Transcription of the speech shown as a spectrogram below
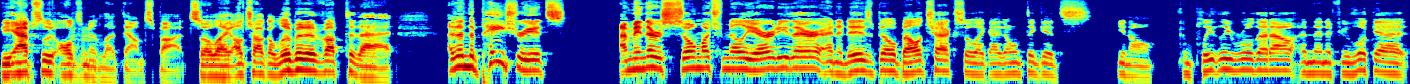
The absolute ultimate mm-hmm. letdown spot. So like I'll chalk a little bit of up to that. And then the Patriots, I mean, there's so much familiarity there, and it is Bill Belichick, so like I don't think it's, you know, completely rule that out. And then if you look at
